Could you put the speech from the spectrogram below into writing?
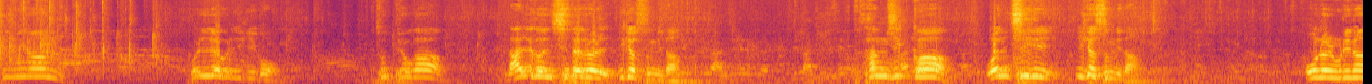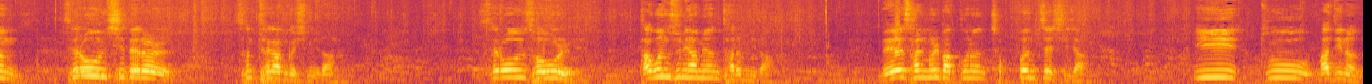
시민은 권력을 이기고 투표가 낡은 시대를 이겼습니다. 상식과 원칙이 이겼습니다. 오늘 우리는 새로운 시대를 선택한 것입니다. 새로운 서울, 박원순이 하면 다릅니다. 내 삶을 바꾸는 첫 번째 시작. 이 두 마디는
